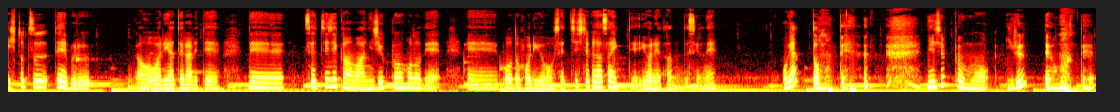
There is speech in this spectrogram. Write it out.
1つテーブルを割り当てられてで設置時間は20分ほどで、えー、ポートフォリオを設置してくださいって言われたんですよね。おや？と思って 20分もいる？って思って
